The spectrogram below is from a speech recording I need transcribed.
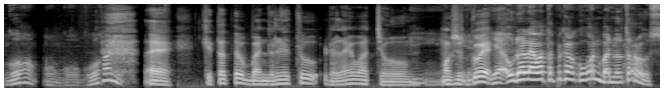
Gue gua, gua kan eh kita tuh bandelnya tuh udah lewat com. iya, Maksud iya. gue Ya udah lewat tapi kan aku kan bandel terus.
